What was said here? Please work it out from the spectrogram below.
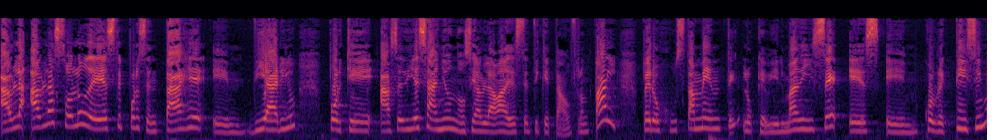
Habla, habla solo de este porcentaje eh, diario porque hace 10 años no se hablaba de este etiquetado frontal, pero justamente lo que Vilma dice es eh, correctísimo.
